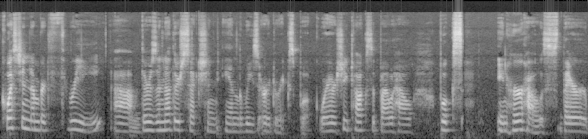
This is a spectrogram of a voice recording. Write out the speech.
Question number three, um, there's another section in Louise Erdrich's book where she talks about how books in her house, they're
